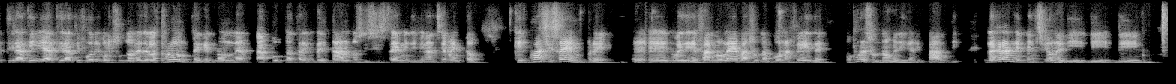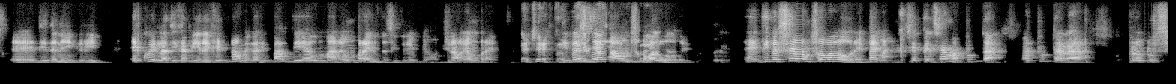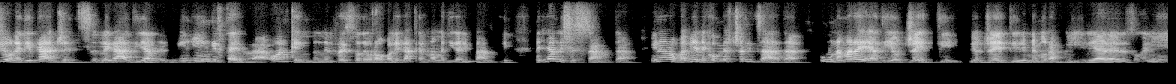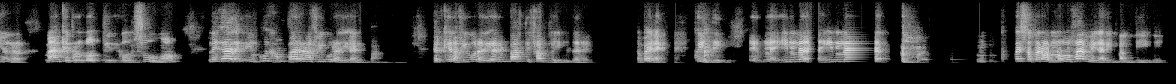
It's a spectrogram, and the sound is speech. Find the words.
tirati via, tirati fuori col sudore della fronte, che non appunto inventandosi sistemi di finanziamento che quasi sempre, eh, come dire, fanno leva sulla buona fede oppure sul nome di Garibaldi. La grande invenzione di, di, di, eh, di De Negri è quella di capire che il nome Garibaldi è un, è un brand, si direbbe oggi, no? È un brand. Eh certo, di per sé ha un suo valore. Eh, di per sé ha un suo valore. Beh, ma se pensiamo a tutta, a tutta la produzione di gadgets legati a, in, in, Inghilterra o anche in, nel resto d'Europa legati al nome di Garibaldi, negli anni 60 in Europa viene commercializzata una marea di oggetti, di oggetti memorabilia, souvenir, ma anche prodotti di consumo, in cui compare la figura di Garibaldi. Perché la figura di Garibaldi fa vendere. Va bene? Quindi il, il, il, questo però non lo fanno i garibaldini,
